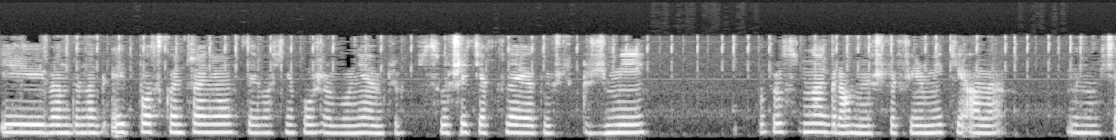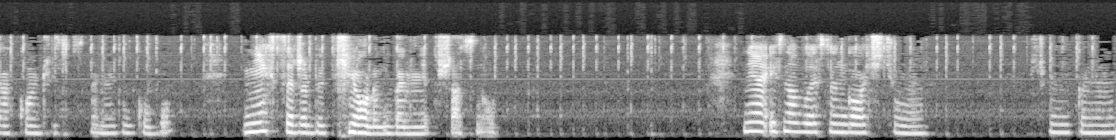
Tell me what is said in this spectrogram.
I będę nag- i po skończeniu tej właśnie burzy, bo nie wiem czy słyszycie w tle jak już grzmi. Po prostu nagram jeszcze filmiki, ale będę musiała kończyć za niedługo, bo nie chcę, żeby piorun we mnie trzasnął. Nie, i znowu jest ten gościu. Jeszcze nikogo nie,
